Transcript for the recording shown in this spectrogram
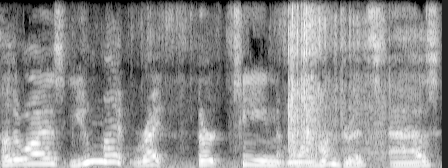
Otherwise, you might write 13 one hundredths as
